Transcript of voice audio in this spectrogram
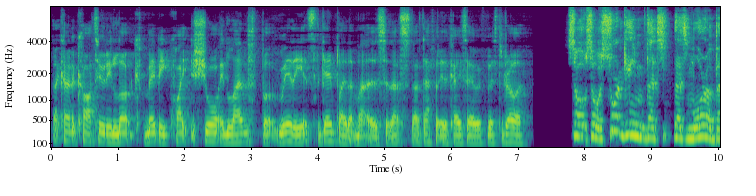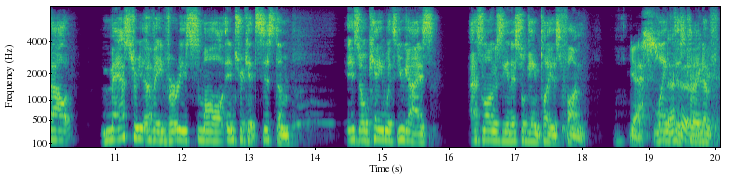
that kind of cartoony look, maybe quite short in length, but really it's the gameplay that matters. So that's that's definitely the case here with Mr. Driller. So, so a short game that's that's more about mastery of a very small, intricate system is okay with you guys as long as the initial gameplay is fun. Yes. Length is kind of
